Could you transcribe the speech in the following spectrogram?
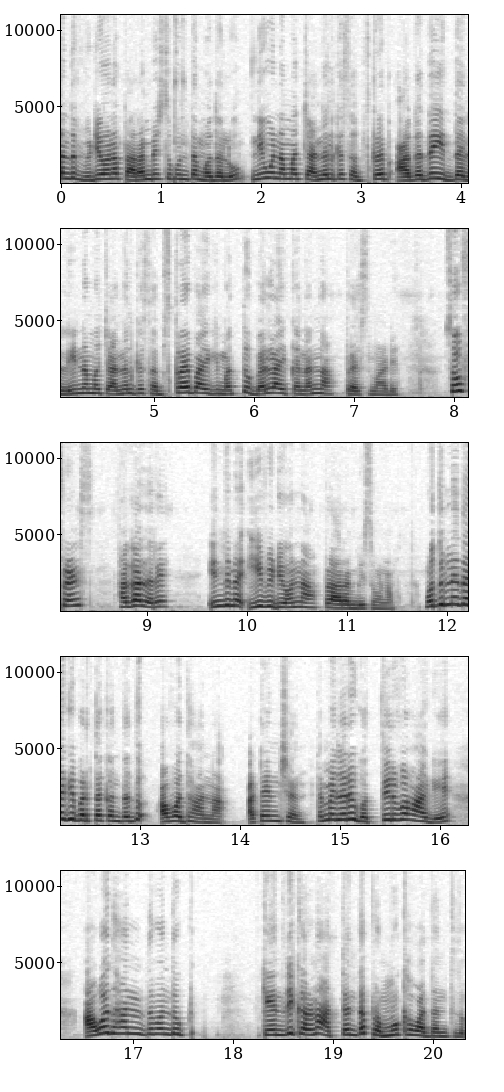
ಒಂದು ವಿಡಿಯೋನ ಪ್ರಾರಂಭಿಸೋಕ್ಕಿಂತ ಮೊದಲು ನೀವು ನಮ್ಮ ಚಾನಲ್ಗೆ ಸಬ್ಸ್ಕ್ರೈಬ್ ಆಗದೇ ಇದ್ದಲ್ಲಿ ನಮ್ಮ ಚಾನಲ್ಗೆ ಸಬ್ಸ್ಕ್ರೈಬ್ ಆಗಿ ಮತ್ತು ಬೆಲ್ ಐಕನನ್ನು ಪ್ರೆಸ್ ಮಾಡಿ. ಸೊ ಫ್ರೆಂಡ್ಸ್ ಹಾಗಾದರೆ ಇಂದಿನ ಈ ವಿಡಿಯೋನ ಪ್ರಾರಂಭಿಸೋಣ. ಮೊದಲನೇದಾಗಿ ಬರ್ತಕ್ಕಂಥದ್ದು ಅವಧಾನ. ಅಟೆನ್ಷನ್ ತಮ್ಮೆಲ್ಲರಿಗೂ ಗೊತ್ತಿರುವ ಹಾಗೆ ಅವಧಾನದ ಒಂದು ಕೇಂದ್ರೀಕರಣ ಅತ್ಯಂತ ಪ್ರಮುಖವಾದಂಥದ್ದು.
